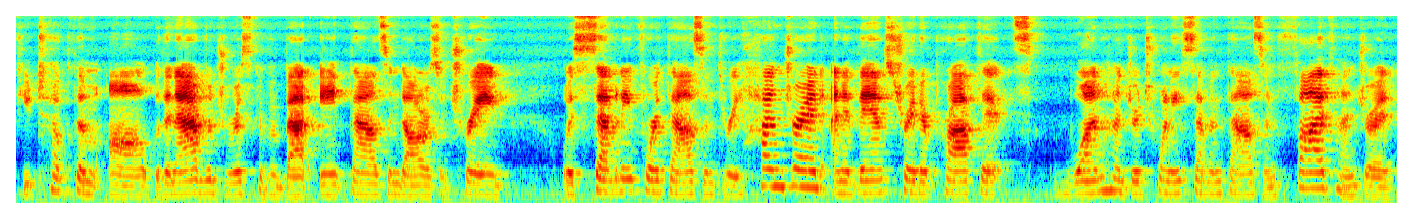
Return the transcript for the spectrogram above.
if you took them all with an average risk of about $8,000 a trade was 74,300 and advanced trader profits 127,500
